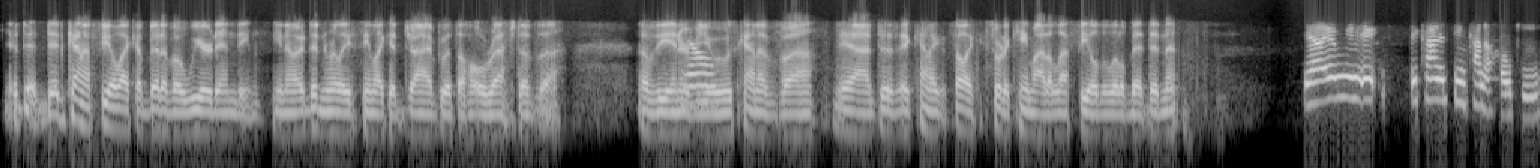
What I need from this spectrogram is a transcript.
It did, did kind of feel like a bit of a weird ending. You know, it didn't really seem like it jived with the whole rest of the of the interview. No. It was kind of uh yeah, it, just, it kind of felt like it sort of came out of left field a little bit, didn't it? Yeah, I mean it it kind of seemed kind of hokey.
